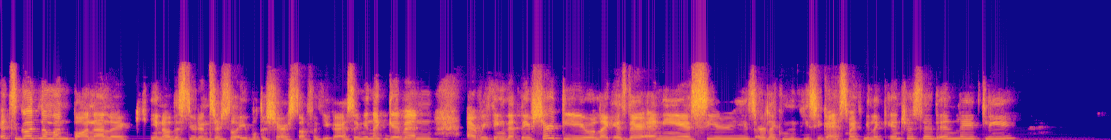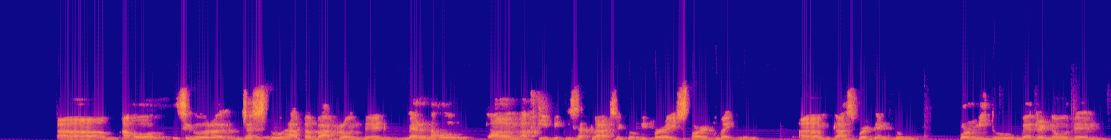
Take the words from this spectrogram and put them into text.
it's good naman po na like, you know, the students are still able to share stuff with you guys. I mean, like given everything that they've shared to you, like is there any series or like movies you guys might be like interested in lately? Um, ako, siguro, just to have a background din, meron akong um, activity sa klase ko before I start my um, class for them to, for me to better know them.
